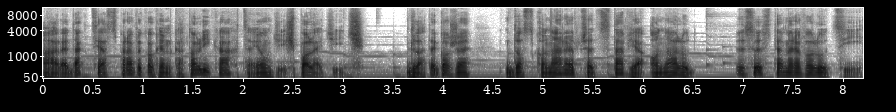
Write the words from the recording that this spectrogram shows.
a redakcja Sprawy Okiem Katolika chce ją dziś polecić? Dlatego, że doskonale przedstawia ona lud system rewolucji,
